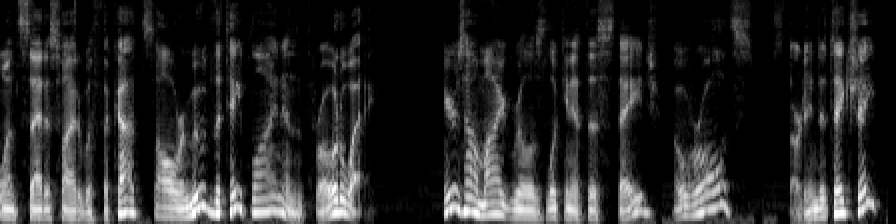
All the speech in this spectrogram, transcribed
Once satisfied with the cuts, I'll remove the tape line and throw it away. Here's how my grill is looking at this stage. Overall, it's starting to take shape.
